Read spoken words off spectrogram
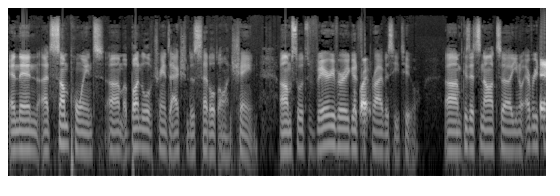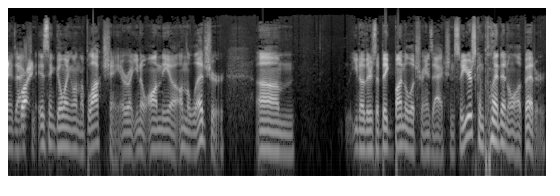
and then at some point, um, a bundle of transactions is settled on chain. Um, so it's very very good for privacy too, because it's not uh, you know every transaction right. isn't going on the blockchain or you know on the uh, on the ledger. Um, you know, there's a big bundle of transactions, so yours can blend in a lot better.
